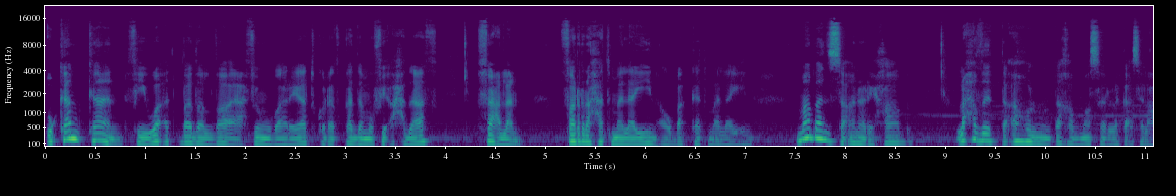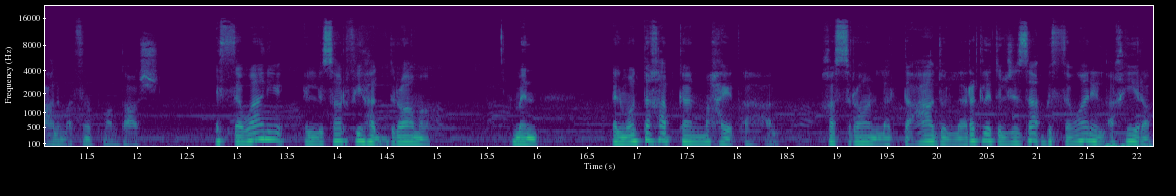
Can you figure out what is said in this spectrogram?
وكم كان في وقت بدل ضائع في مباريات كرة قدم وفي أحداث؟ فعلا فرحت ملايين أو بكت ملايين. ما بنسى أنا رحاب لحظة تأهل منتخب مصر لكأس العالم 2018 الثواني اللي صار فيها الدراما من المنتخب كان ما حيتأهل. خسران للتعادل لركلة الجزاء بالثواني الأخيرة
